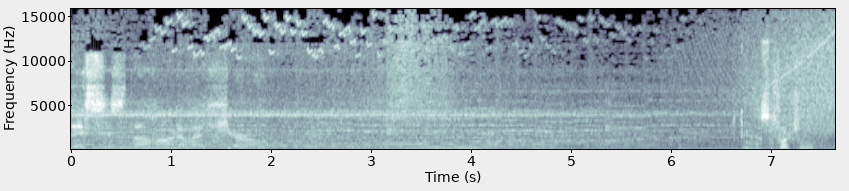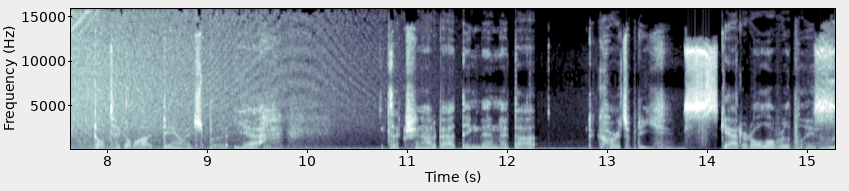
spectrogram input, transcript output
this is the heart of a hero. Yeah, so fortunately, don't take a lot of damage, but yeah. It's actually not a bad thing then. I thought the cards would be scattered all over the place.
